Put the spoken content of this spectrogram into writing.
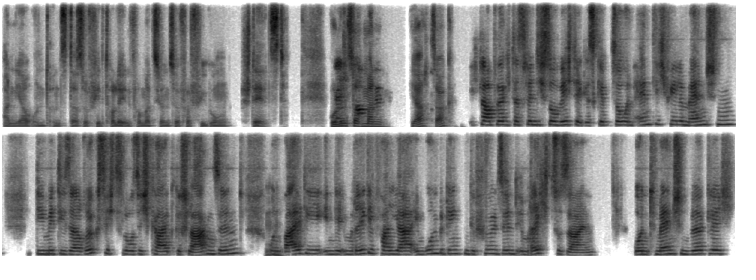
Anja, und uns da so viel tolle Informationen zur Verfügung stellst. Hol uns doch mal, ja, sag. Ich glaube wirklich, das finde ich so wichtig. Es gibt so unendlich viele Menschen, die mit dieser Rücksichtslosigkeit geschlagen sind. Mhm. Und weil die, in im Regelfall ja im unbedingten Gefühl sind, im Recht zu sein und Menschen wirklich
